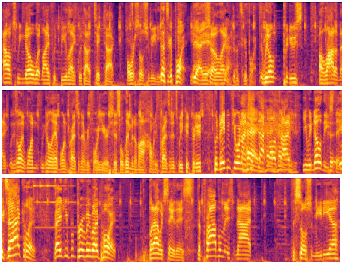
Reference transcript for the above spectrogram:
Alex, we know what life would be like without TikTok or social media. That's a good point. Yeah, yeah. So, like, yeah, that's a good point. We don't produce a lot of that. There's only one. We can only have one president every four years. So there's a limit amount how many presidents we could produce. But maybe if you weren't on Hey, TikTok hey, all the time, hey. you would know these things. Exactly. Thank you for proving my point. But I would say this: the problem is not the social media.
